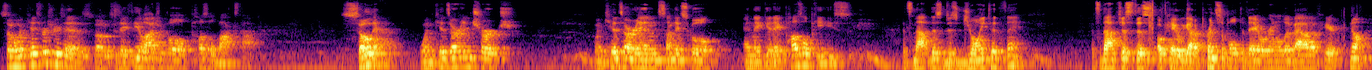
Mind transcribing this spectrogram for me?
So, what Kids for Truth is, folks, is a theological puzzle box top. So that when kids are in church, when kids are in Sunday school, and they get a puzzle piece, it's not this disjointed thing. It's not just this, okay, we got a principle today we're going to live out of here. No,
